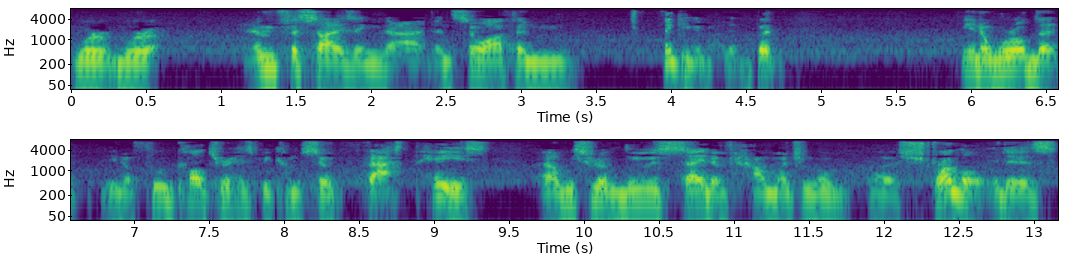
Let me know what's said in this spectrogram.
We're we're emphasizing that and so often thinking about it. But in a world that you know food culture has become so fast paced, uh, we sort of lose sight of how much of a, a struggle it is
